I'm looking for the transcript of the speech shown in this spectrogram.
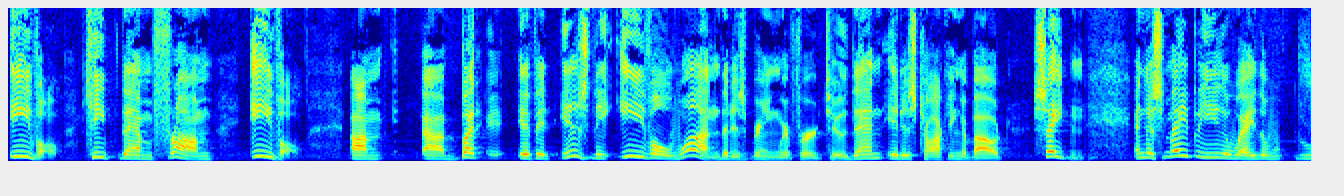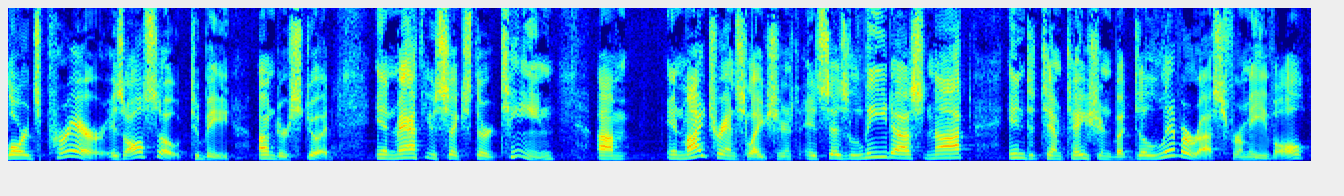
evil. Keep them from evil. Um, uh, but if it is the evil one that is being referred to, then it is talking about Satan. And this may be the way the Lord's Prayer is also to be understood. In Matthew 6:13, um, in my translation, it says, "Lead us not into temptation, but deliver us from evil."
